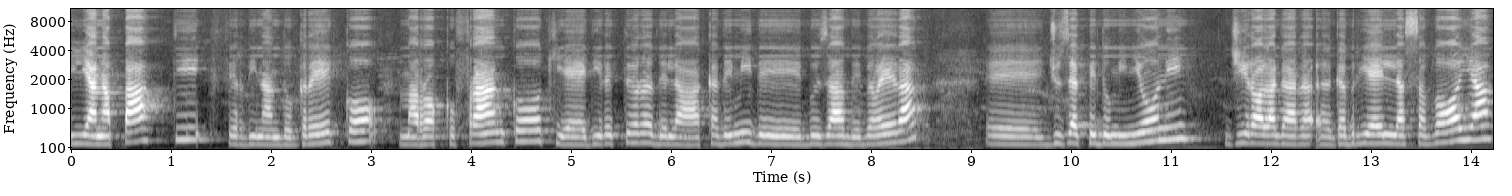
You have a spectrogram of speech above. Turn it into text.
Liliana Patti, Ferdinando Greco, Marocco Franco, qui est directeur de l'Académie des Beaux-Arts de Brera, eh, Giuseppe Dominioni, Girola Gar Gabriella Savoia,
